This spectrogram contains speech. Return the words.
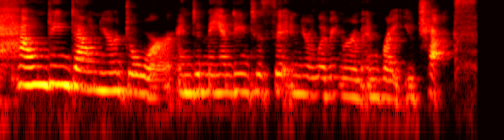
pounding down your door and demanding to sit in your living room and write you checks?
